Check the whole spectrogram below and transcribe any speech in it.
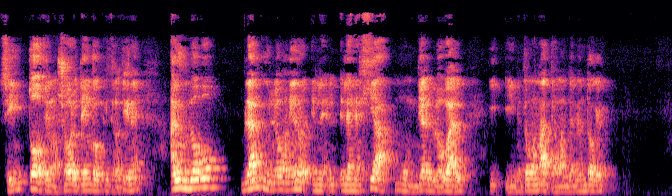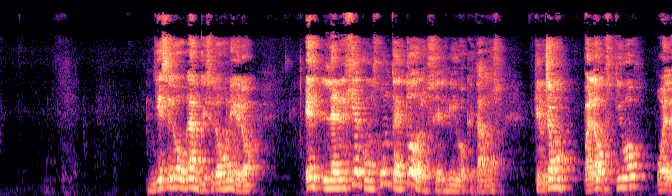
¿sí? Todos tenemos, yo lo tengo, Cristian lo tiene. Hay un lobo blanco y un lobo negro en la, energía mundial global. Y, me tomo el mate, aguánteme un toque. Y ese lobo blanco y ese lobo negro es la energía conjunta de todos los seres vivos que estamos, que luchamos para el lado positivo o el,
